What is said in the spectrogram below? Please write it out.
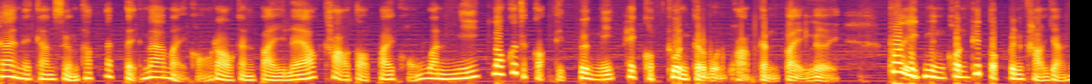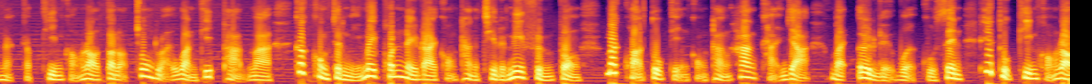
ได้ในการเสริมทัพนักเตะหน้าใหม่ของเรากันไปแล้วข่าวต่อไปของวันนี้ เราก็จะเกาะติดเรื่องนี้ให้ครบถ้วนกระบวนความกันไปเลย ราะอีกหนึ่งคนที่ตกเป็นข่าวอย่างหนักกับทีมของเราตลอดช่วงหลายวันที่ผ่านมา ก็คงจะหนีไม่พ้นในรายของทางเชเรมี่ฟิมปงมักขวาตัวเก่งของทางห้างขายยาไบเออร์หรือเวอร์กูเซนที่ถูกทีมของเรา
